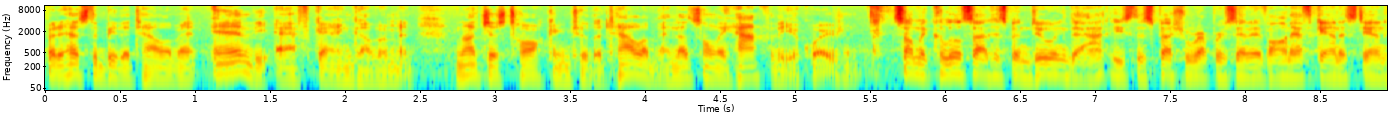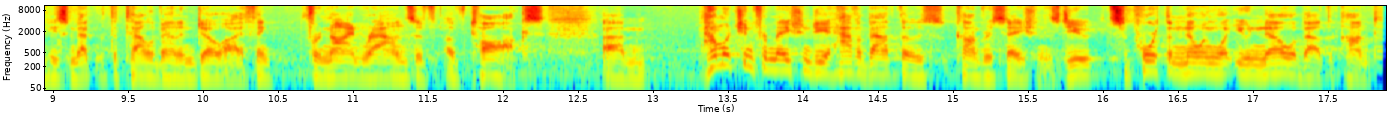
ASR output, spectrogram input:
But it has to be the Taliban and the Afghan government, not just talking to the Taliban. That's only half of the equation. Zalmay Khalilzad has been doing that. He's the special representative on Afghanistan. He's met with the Taliban in Doha, I think, for nine rounds of, of talks. Um, how much information do you have about those conversations? Do you support them knowing what you know about the content?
